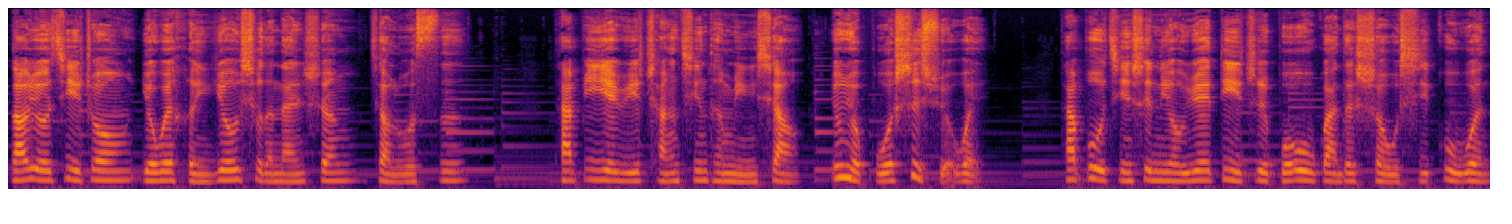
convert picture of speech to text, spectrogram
老友记》中有位很优秀的男生叫罗斯，他毕业于常青藤名校，拥有博士学位。他不仅是纽约地质博物馆的首席顾问，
